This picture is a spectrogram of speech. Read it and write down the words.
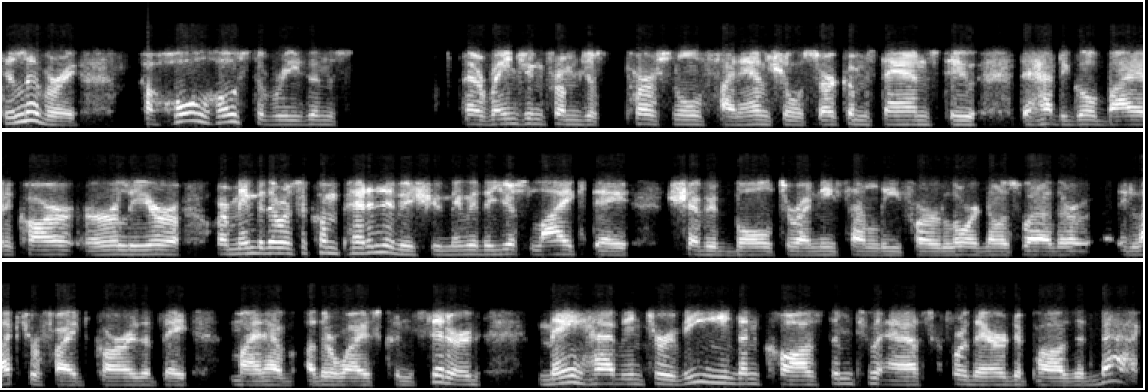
delivery. A whole host of reasons uh, ranging from just personal financial circumstance to they had to go buy a car earlier, or maybe there was a competitive issue. Maybe they just liked a Chevy Bolt or a Nissan Leaf or Lord knows what other electrified car that they might have otherwise considered may have intervened and caused them to ask for their deposit back.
